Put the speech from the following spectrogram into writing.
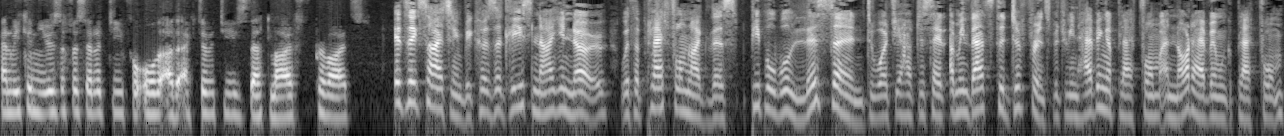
and we can use the facility for all the other activities that life provides. It's exciting because at least now you know with a platform like this, people will listen to what you have to say. I mean, that's the difference between having a platform and not having a platform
